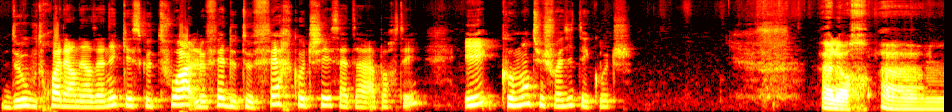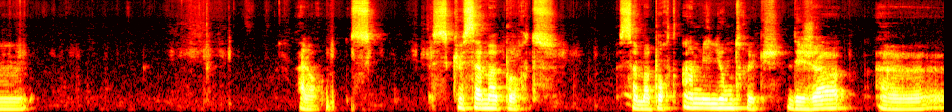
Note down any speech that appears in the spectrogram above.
deux ou trois dernières années, qu'est-ce que toi, le fait de te faire coacher, ça t'a apporté? Et comment tu choisis tes coachs? Alors, euh, alors, ce que ça m'apporte, ça m'apporte un million de trucs. Déjà, euh,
